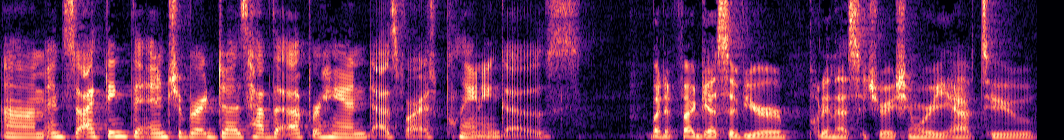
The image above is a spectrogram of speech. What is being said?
um, and so I think the introvert does have the upper hand as far as planning goes. but if I guess if you're put in that situation where you have to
